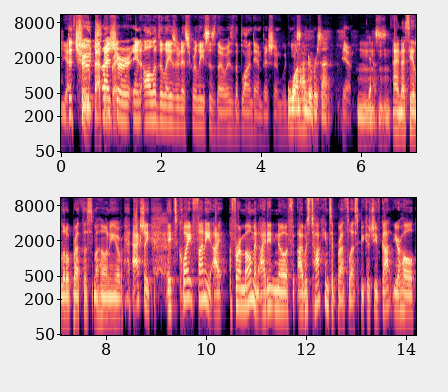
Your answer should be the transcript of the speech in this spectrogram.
Yes, the true bathroom break. treasure in all of the Laserdisc releases, though, is the Blonde Ambition. Would you One say? hundred percent. Mm, Yes. mhm. And I see a little breathless Mahoney over. Actually, it's quite funny. I for a moment I didn't know if I was talking to Breathless because you've got your whole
